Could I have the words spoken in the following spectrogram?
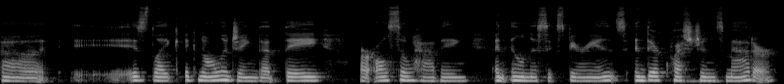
uh, is like acknowledging that they are also having an illness experience and their questions matter.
